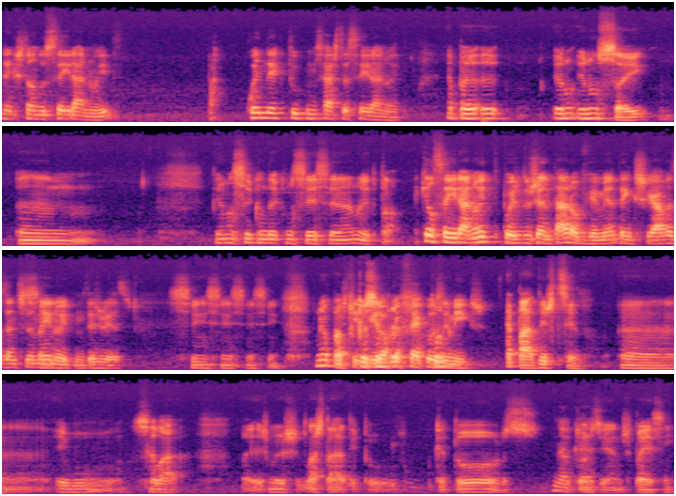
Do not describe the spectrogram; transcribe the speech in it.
na questão do sair à noite. Pá, quando é que tu começaste a sair à noite? Epá, eh, eu, não, eu não sei. hum, eu não sei quando é que comecei a sair à noite, pá. Aquele sair à noite depois do jantar, obviamente, em que chegavas antes da meia-noite, muitas vezes. Sim, sim, sim, sim. Não, pá, porque Tipo, eu sempre... café com os porque- amigos. É pá, desde cedo. Ah, eu, sei lá, os meus, lá está, tipo, 14, Ok. 14 anos, pá, é assim.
